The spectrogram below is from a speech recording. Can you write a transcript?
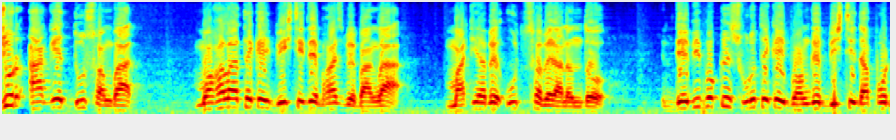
পুজোর আগে দুঃসংবাদ। মহালা থেকেই বৃষ্টিতে ভাসবে বাংলা। মাটি হবে উৎসবের আনন্দ। দেবীপক্ষের শুরু থেকেই বঙ্গে বৃষ্টি দাপট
